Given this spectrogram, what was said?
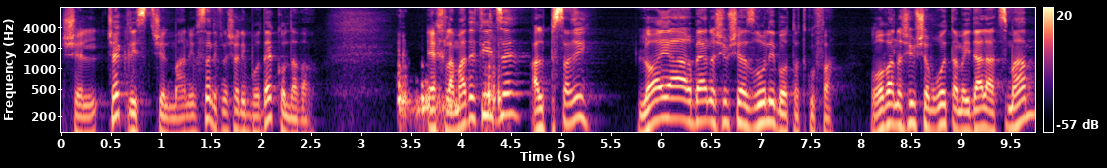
של צ'קליסט של מה אני עושה לפני שאני בודק כל דבר. איך למדתי את זה? על בשרי. לא היה הרבה אנשים שיעזרו לי באותה תקופה. רוב האנשים שמרו את המידע לעצמם,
